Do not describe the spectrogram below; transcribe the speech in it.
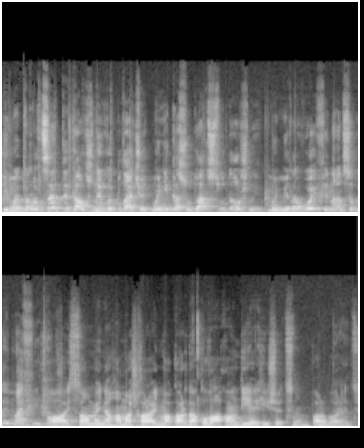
И мы проценты должны выплачивать. Мы не государству должны, мы мировой финансовой мафии должны. Այս ամենը համաշխարհային մակարդակով աղանդի է հիշեցնում, պարոն Բարենց։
